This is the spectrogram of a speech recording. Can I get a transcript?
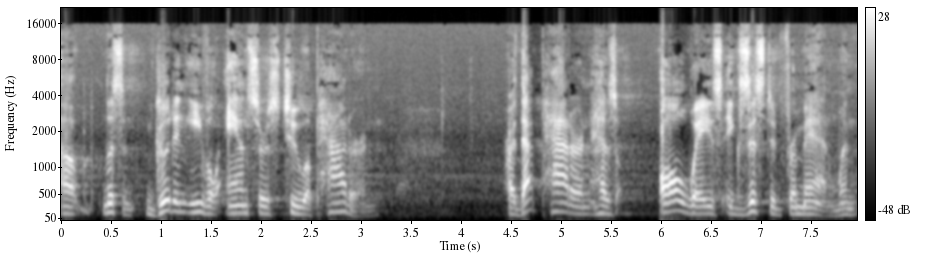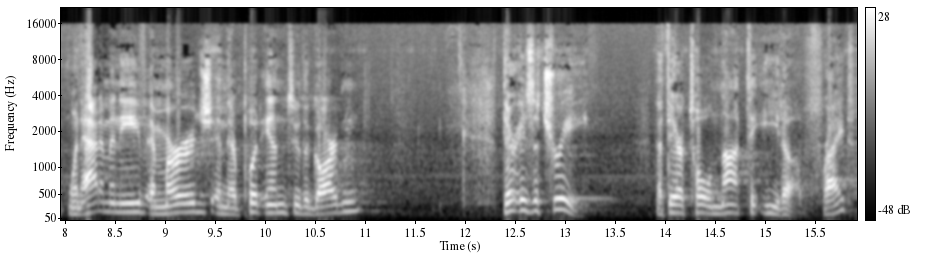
Uh, listen, good and evil answers to a pattern. Right, that pattern has always existed for man. When, when Adam and Eve emerge and they're put into the garden, there is a tree that they are told not to eat of, right?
